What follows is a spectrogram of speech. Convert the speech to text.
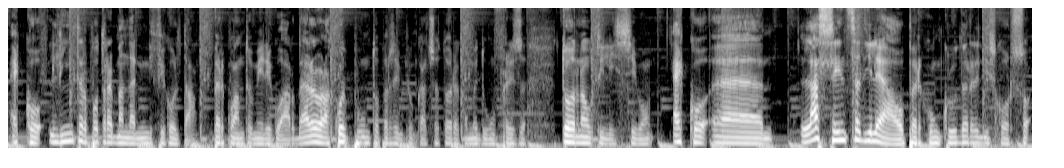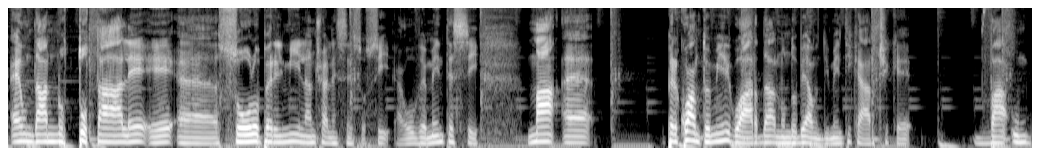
ecco, l'Inter potrebbe andare in difficoltà per quanto mi riguarda. Allora a quel punto, per esempio, un calciatore come Dumfries torna utilissimo. Ecco, eh, l'assenza di Leao, per concludere il discorso, è un danno totale e eh, solo per il Milan? Cioè, nel senso, sì, ovviamente sì. Ma eh, per quanto mi riguarda, non dobbiamo dimenticarci che va un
